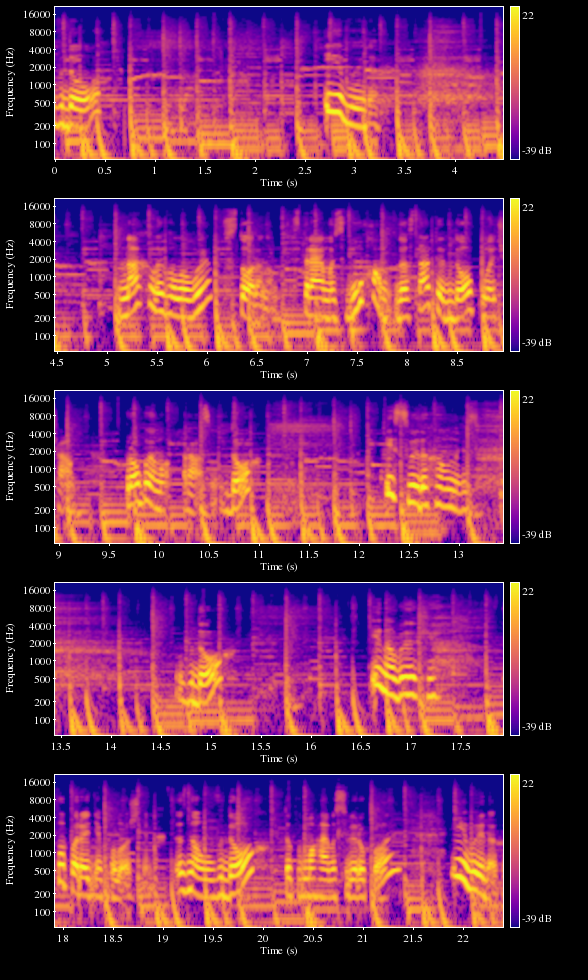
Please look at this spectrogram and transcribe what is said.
Вдох. І видих. Нахили голови в сторону. Стараємось вухом достати до плеча. Пробуємо разом. Вдох. І з видохом вниз. Вдох. І на видихі в попереднє положення. Знову вдох. Допомагаємо собі рукою. І видох.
